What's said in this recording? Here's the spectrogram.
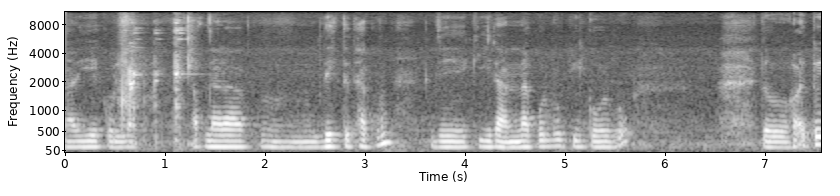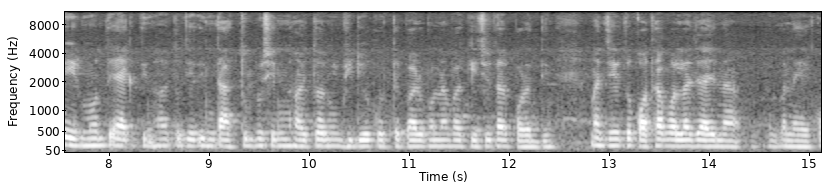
আর ইয়ে করলাম। আপনারা দেখতে থাকুন যে কি রান্না করব, কি করব। তো হয়তো এর মধ্যে একদিন হয়তো যেদিন দাঁত তুলবো সেদিন হয়তো আমি ভিডিও করতে পারব না বা কিছু তার পরের দিন। মানে যেহেতু কথা বলা যায় না মানে ক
